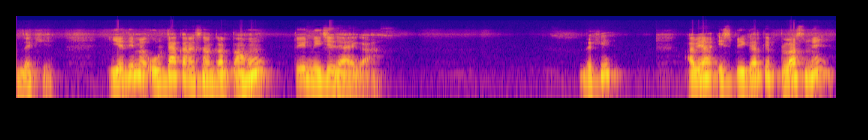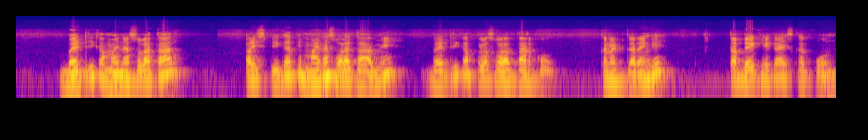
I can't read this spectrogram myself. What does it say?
देखिए, यदि मैं उल्टा कनेक्शन करता हूँ तो ये नीचे जाएगा। देखिए। अब यहाँ स्पीकर के प्लस में बैटरी का माइनस वाला तार और स्पीकर के माइनस वाले तार में बैटरी का प्लस वाला तार को कनेक्ट करेंगे, तब देखिएगा इसका कोण।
